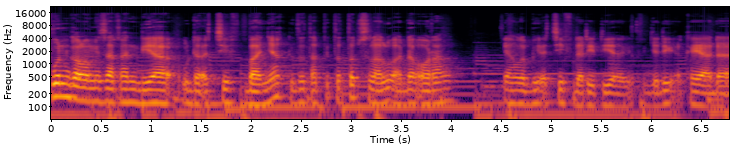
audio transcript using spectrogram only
pun kalau misalkan dia udah achieve banyak gitu tapi tetap selalu ada orang yang lebih achieve dari dia gitu. Jadi kayak ada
